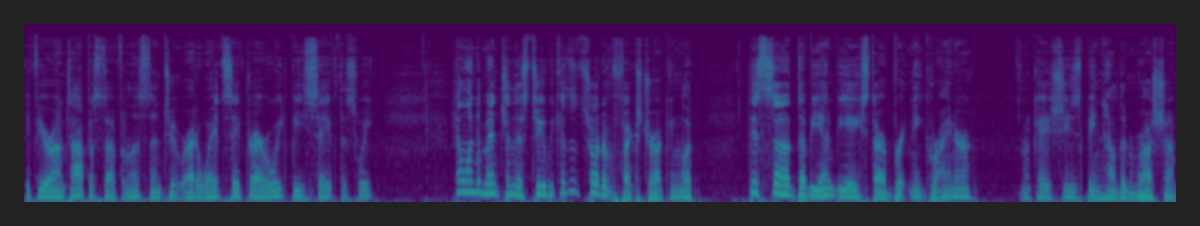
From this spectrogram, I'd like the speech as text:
if you're on top of stuff and listening to it right away, it's Safe Driver Week. Be safe this week. I wanted to mention this too because it sort of affects trucking. Look, this uh, WNBA star Brittney Griner, okay, she's being held in Russia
